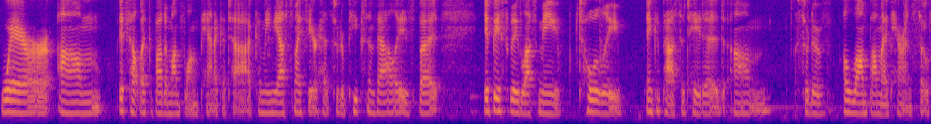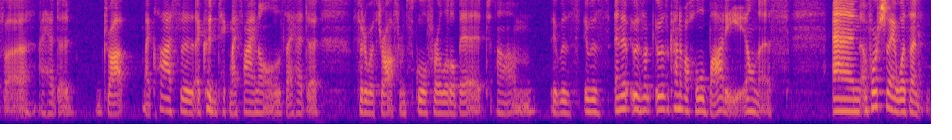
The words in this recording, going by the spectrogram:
where um, it felt like about a month long panic attack. I mean, yes, my fear had sort of peaks and valleys, but it basically left me totally incapacitated, um, sort of a lump on my parents' sofa. I had to drop my classes. I couldn't take my finals. I had to sort of withdraw from school for a little bit. Um, it was it was and it was it was kind of a whole body illness. And unfortunately, I wasn't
